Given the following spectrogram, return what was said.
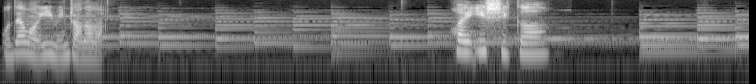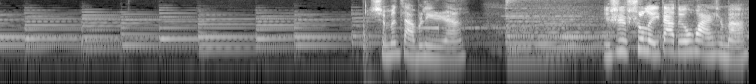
我在网易云找到了，欢迎一西哥。什么咋不理人？你是说了一大堆话是吗？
